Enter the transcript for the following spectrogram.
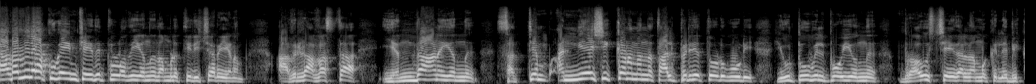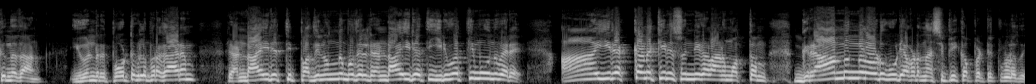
തടവിലാക്കുകയും ചെയ്തിട്ടുള്ളത് എന്ന് നമ്മൾ തിരിച്ചറിയണം. അവരുടെ അവസ്ഥ എന്താണ് എന്ന് സത്യം അന്വേഷിക്കണമെന്ന താല്പര്യത്തോടു കൂടി യൂട്യൂബിൽ പോയി ഒന്ന് ബ്രൗസ് ചെയ്താൽ നമുക്ക് ലഭിക്കുന്നതാണ്. യു റിപ്പോർട്ടുകൾ പ്രകാരം രണ്ടായിരത്തി പതിനൊന്ന് മുതൽ രണ്ടായിരത്തി ഇരുപത്തി മൂന്ന് വരെ ആയിരക്കണക്കിന് സുന്നികളാണ് മൊത്തം ഗ്രാമങ്ങളോടുകൂടി അവിടെ നശിപ്പിക്കപ്പെട്ടിട്ടുള്ളത്.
